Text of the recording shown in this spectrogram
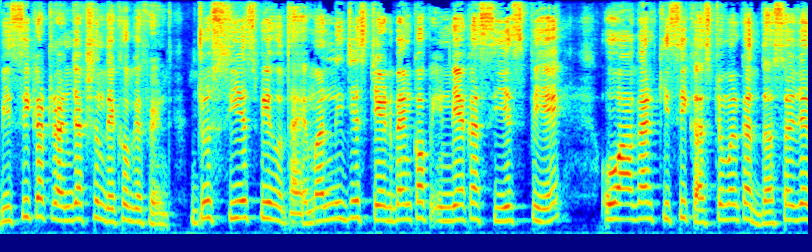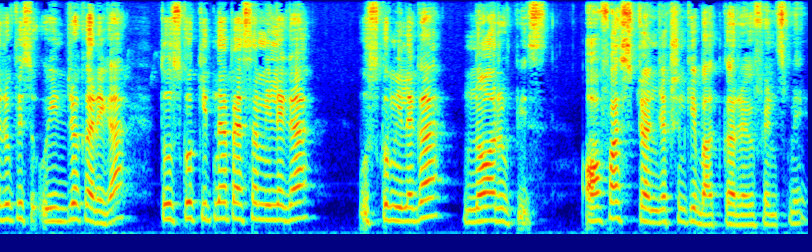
बीसी का ट्रांजैक्शन देखोगे फ्रेंड जो सीएसपी होता है, मान लीजिए स्टेट बैंक ऑफ़ इंडिया का सीएसपी है, वो अगर किसी कस्टमर का दस हज़ार रुपीज़ विदड्रॉ करेगा तो उसको कितना पैसा मिलेगा? उसको मिलेगा नौ रुपीज़ ऑफर्स ट्रांजेक्शन की बात कर रहे हो फ्रेंड्स में.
